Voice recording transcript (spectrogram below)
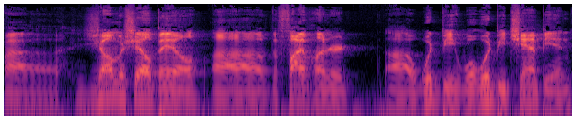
uh, Jean Michel Bayle, uh, the 500 uh, would be what would be champion,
